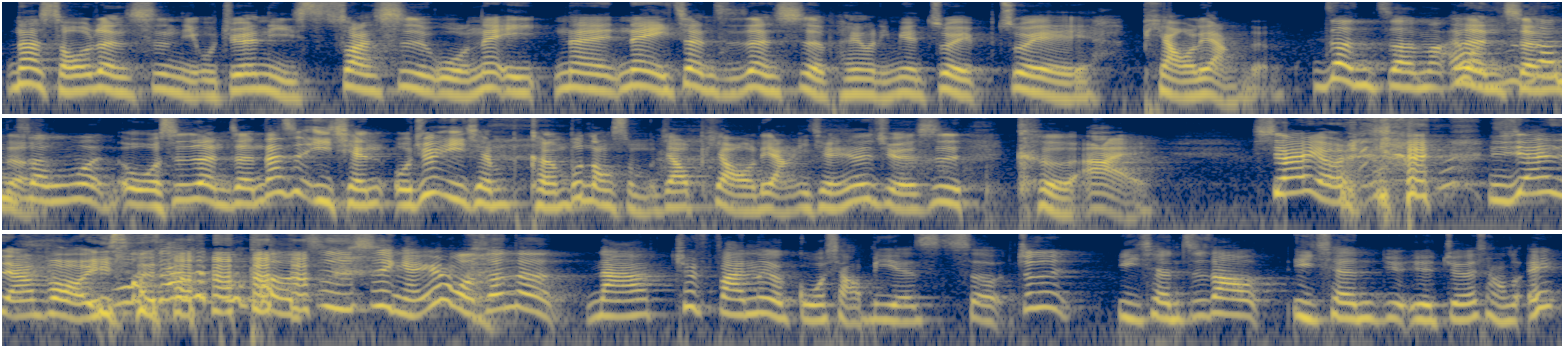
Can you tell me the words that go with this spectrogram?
那时候认识你，我觉得你算是我那一那那一阵子认识的朋友里面最最漂亮的。认真吗？认真的，认真问，我是认真。但是以前我觉得以前可能不懂什么叫漂亮，以前就觉得是可爱。现在有人在，你现在怎样？不好意思，我真的不可置信哎，因为我真的拿去翻那个国小毕业册，就是。以前知道，以前也也觉得想说，哎、欸，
